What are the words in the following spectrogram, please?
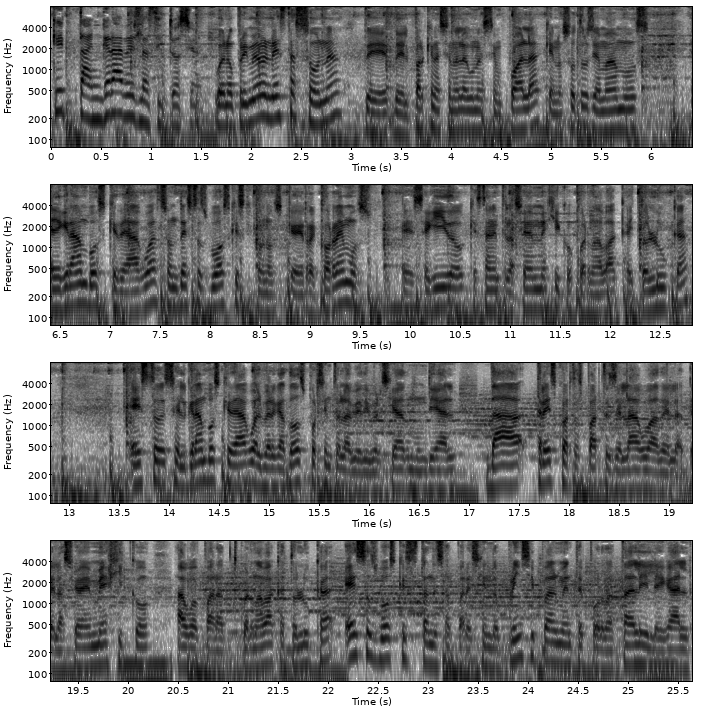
¿Qué, tan grave es la situación? Bueno, primero en esta zona del Parque Nacional Laguna Zempoala, que nosotros llamamos el Gran Bosque de Agua, son de estos bosques que, con los que recorremos eh, seguido, que están entre la Ciudad de México, Cuernavaca y Toluca. Esto es el gran bosque de agua, alberga 2% de la biodiversidad mundial, da tres cuartas partes del agua de la, Ciudad de México, agua para Cuernavaca, Toluca. Estos bosques están desapareciendo principalmente por la tala ilegal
